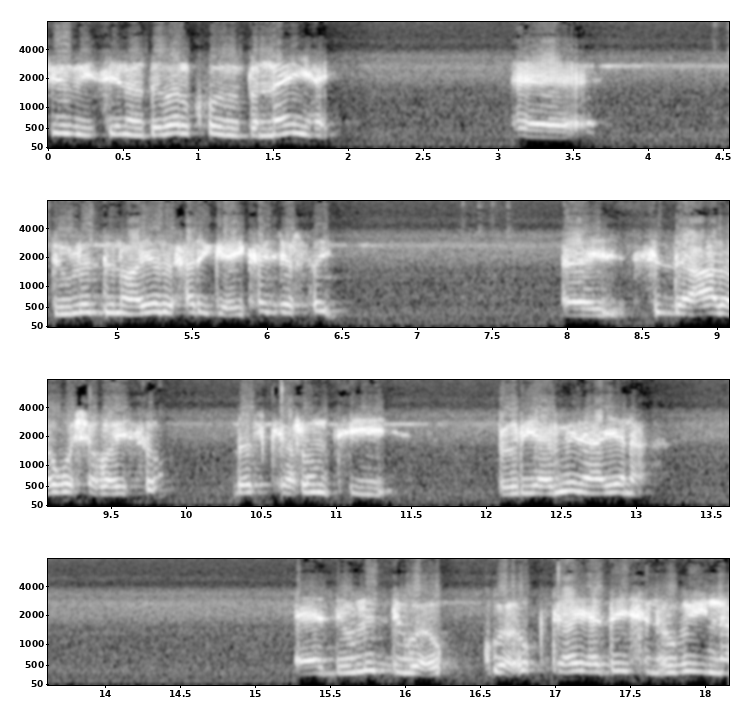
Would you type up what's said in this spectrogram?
sheegaysa inuu dagaalkoodu bannaan yahay. Dawladduna ayadu xarigga ay ka jartay. Ay si daacada uga shaqayso. Dadka runtii curyaaminayana dawladdu waa waa og tahay haddaysan ogeyna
